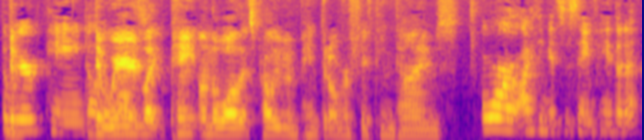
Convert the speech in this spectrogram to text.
The, the weird paint. On the the weird like paint on the wall that's probably been painted over fifteen times. Or I think it's the same paint that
